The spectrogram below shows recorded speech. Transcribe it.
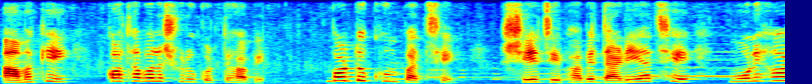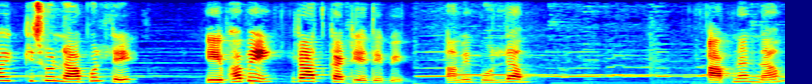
আমাকেই কথা বলা শুরু করতে হবে। বড্ড ঘুম পাচ্ছে। সে যেভাবে দাঁড়িয়ে আছে মনে হয় কিছু না বললে এভাবেই রাত কাটিয়ে দেবে। আমি বললাম আপনার নাম?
